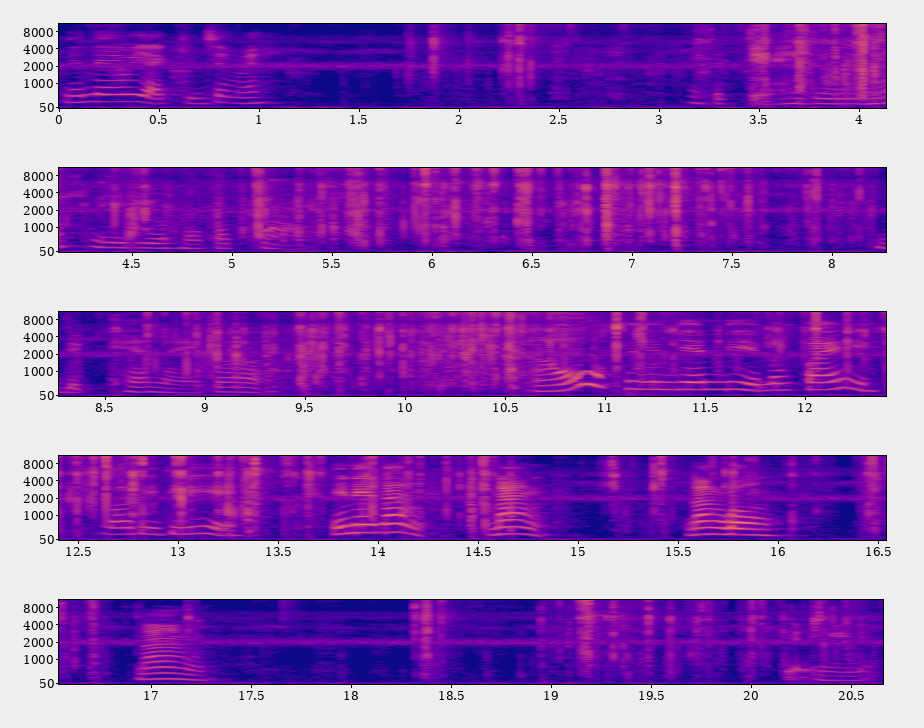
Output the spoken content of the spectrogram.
เน่ๆไม่อยากกินใช่ไหม จะแกะให้ดูนะ รีวิวหูกระต่าย ดึกแค่ไหนก็ เอาใจเย็นๆดิลงไป รอดีๆ นี่นี่นั่ง นั่ง นั่งลง นั่ง แกะยังไงเนี่ย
